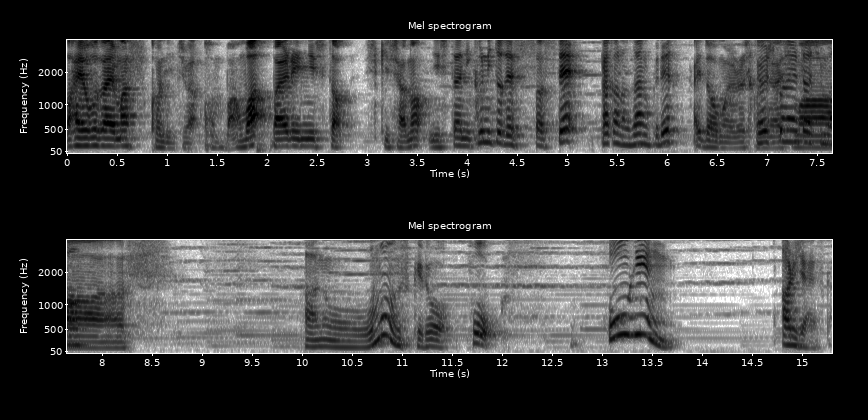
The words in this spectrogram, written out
おはようございます。こんにちは。こんばんは。バイオリニスト、指揮者の西谷邦人です。そして、高野ザンクです。はい、どうもよろしくお願いします。よろしくお願いいたしますあのー思うんですけど、ほ方言あるじゃないですか。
